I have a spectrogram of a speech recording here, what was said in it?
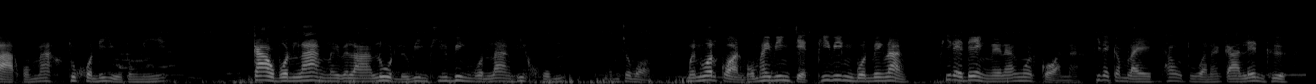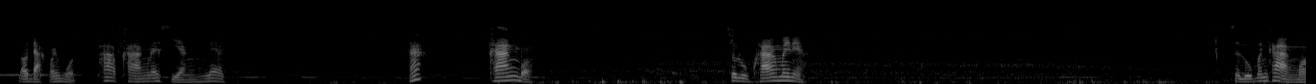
ปากผมนะทุกคนที่อยู่ตรงนี้ก้าวบนล่างเลยเวลาลูดหรือวิ่งพี่วิ่งบนล่างพี่คุ้ม ผมจะบอก เหมือนงวดก่อน ผมให้วิ่งเจ็ดพี่วิ่งบนวิ่งล่าง พี่ได้เด้งเลยนะงวดก่อนนะพี่ได้กำไรเท่าตัวนะการเล่นคือ เราดักไว้หมด ภาพค้างและเสียงแรกฮะค้างบ่สรุปค้างไหมเนี่ย สรุปมันค้างบ่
